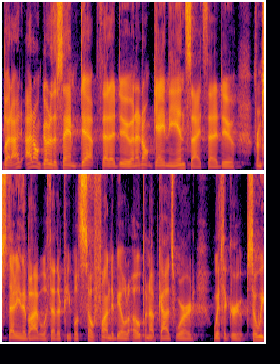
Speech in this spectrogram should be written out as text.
but I, I don't go to the same depth that I do, and I don't gain the insights that I do from studying the Bible with other people. It's so fun to be able to open up God's Word with a group. So we,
